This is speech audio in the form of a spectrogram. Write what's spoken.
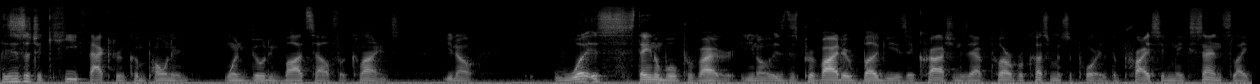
this is such a key factor and component when building bots out for clients. You know, what is sustainable provider? You know, is this provider buggy? Is it crashing? Does it have proper customer support? Is the pricing make sense? Like,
